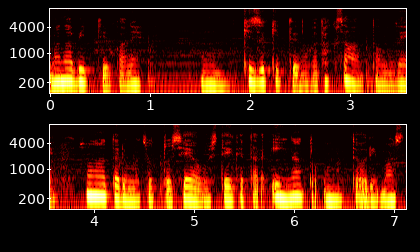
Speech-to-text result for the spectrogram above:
学びっていうかねうん、気づきっていうのがたくさんあったのでその辺りもちょっとシェアをしていけたらいいなと思っております。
